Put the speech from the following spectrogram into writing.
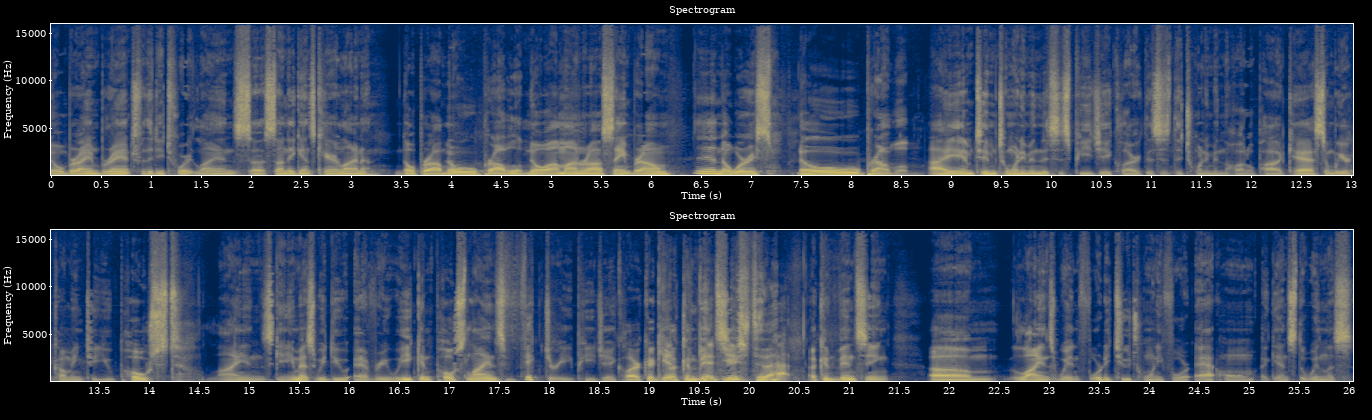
No Brian Branch for the Detroit Lions uh, Sunday against Carolina. No problem. No problem. No Amon-Ra St. Brown. Yeah, no worries. No problem. I am Tim Twentyman. This is PJ Clark. This is the Twentyman the Huddle podcast, and we are coming to you post Lions game as we do every week, and post Lions victory. PJ Clark, a, Get, a convincing, get used to that. a convincing um, Lions win 42-24 at home against the winless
